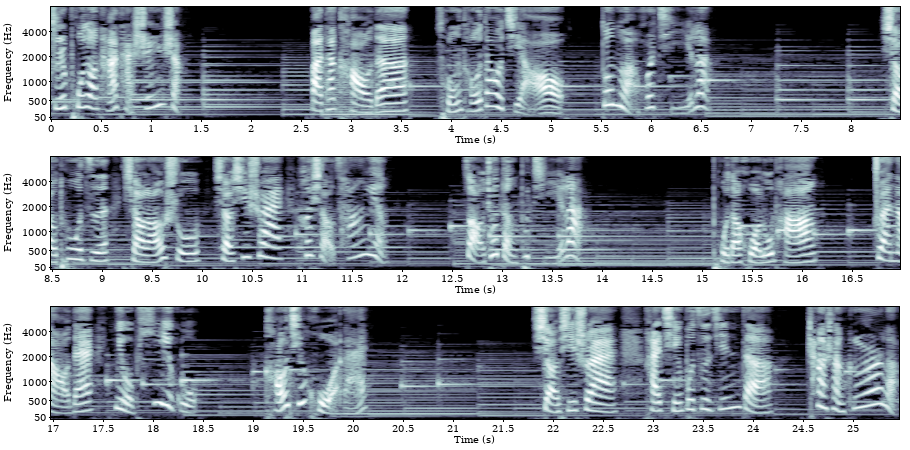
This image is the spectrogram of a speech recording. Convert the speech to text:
直扑到塔塔身上，把他烤的。从头到脚都暖和极了。小兔子、小老鼠、小蟋蟀和小苍蝇早就等不及了，扑到火炉旁，转脑袋、扭屁股，烤起火来。小蟋蟀还情不自禁地唱上歌了。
